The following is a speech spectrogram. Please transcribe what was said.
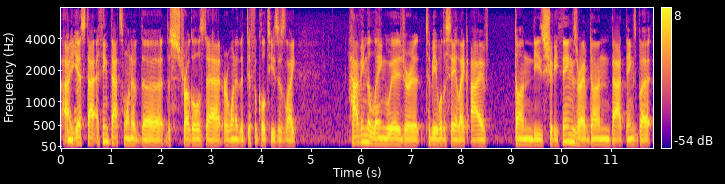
I mm-hmm. guess that I think that's one of the the struggles that or one of the difficulties is like having the language or to be able to say like I've done these shitty things or I've done bad things, but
